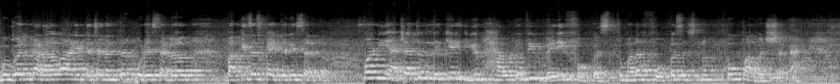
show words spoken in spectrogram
गुगल करावं आणि त्याच्यानंतर पुढे सगळं बाकीचंच काहीतरी सगळं. पण याच्यातून देखील you have to be very focus तुम्हाला फोकस असणं खूप आवश्यक आहे.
